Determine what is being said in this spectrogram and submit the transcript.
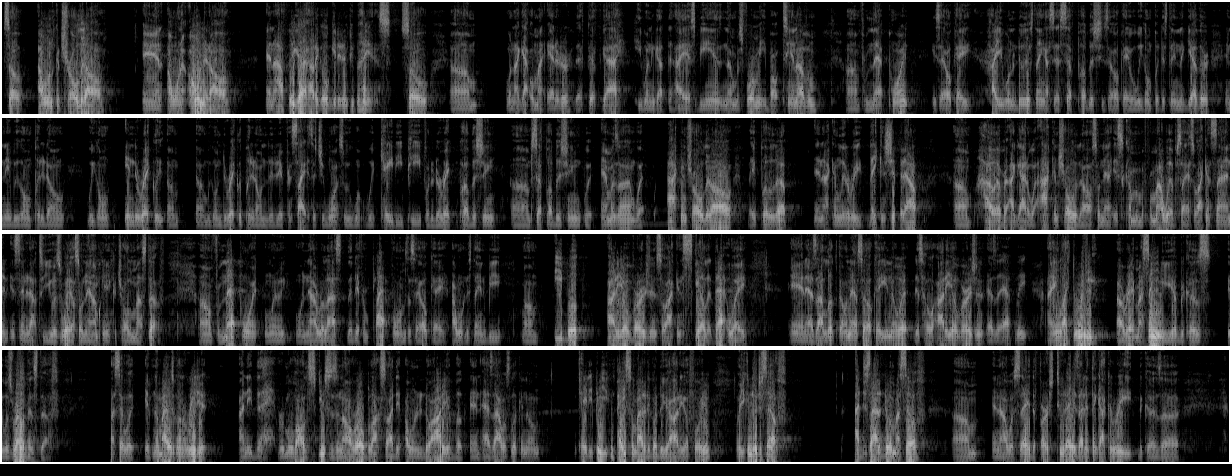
So I want to control it all, and I want to own it all, and I'll figure out how to go get it in people's hands. So um, when I got with my editor, that fifth guy, he went and got the ISBN numbers for me. He bought 10 of them. Um, from that point, he said, okay, how you want to do this thing? I said, self-published. She said, okay, well, we're going to put this thing together, and then we're going to put it on, we're going to indirectly um, um, we're going to directly put it on the different sites that you want. So we went with KDP for the direct publishing, um, self-publishing with Amazon. Where I control it all. They pull it up, and I can literally they can ship it out. Um, however, I got it where I control it all. So now it's coming from my website, so I can sign it and send it out to you as well. So now I'm in control of my stuff. Um, from that point, when we, when I realized the different platforms, I say, okay, I want this thing to be um, ebook, audio version, so I can scale it that way. And as I looked on that, I said, okay, you know what? This whole audio version, as an athlete, I ain't like to read. I read my senior year because it was relevant stuff. I said, well, if nobody's going to read it, I need to remove all excuses and all roadblocks. So I, did, I wanted to do an audiobook. And as I was looking on KDP, you can pay somebody to go do your audio for you, or you can do it yourself. I decided to do it myself. Um, and I would say the first two days I didn't think I could read because uh,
